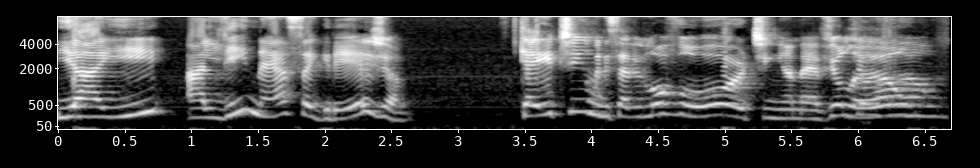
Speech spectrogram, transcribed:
E aí, ali nessa igreja, que aí tinha o Ministério de Louvor, tinha né, violão,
